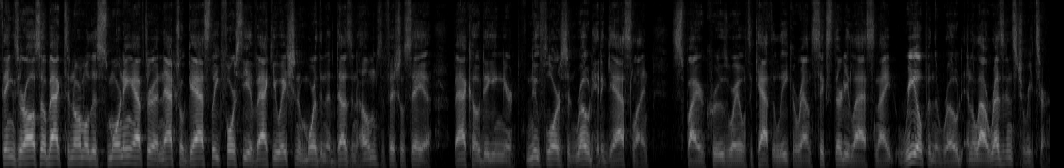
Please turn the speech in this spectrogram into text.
Things are also back to normal this morning after a natural gas leak forced the evacuation of more than a dozen homes. Officials say a backhoe digging near New Florissant Road hit a gas line. Spire crews were able to cap the leak around 6:30 last night, reopen the road, and allow residents to return.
